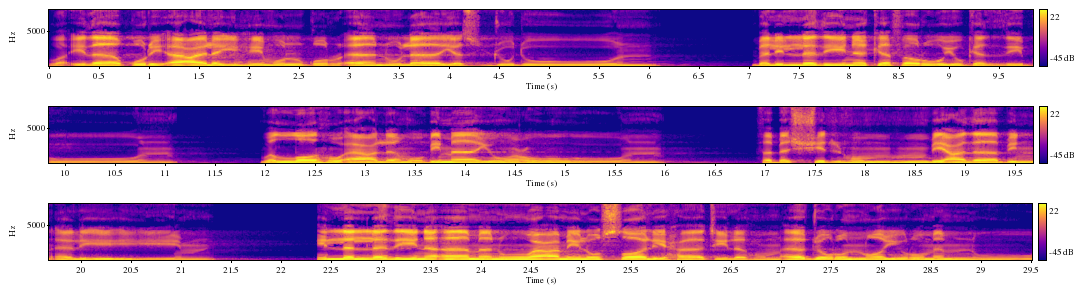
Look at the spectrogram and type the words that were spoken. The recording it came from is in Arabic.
واذا قرئ عليهم القران لا يسجدون بل الذين كفروا يكذبون والله اعلم بما يوعون فبشرهم بعذاب اليم الا الذين امنوا وعملوا الصالحات لهم اجر غير ممنون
